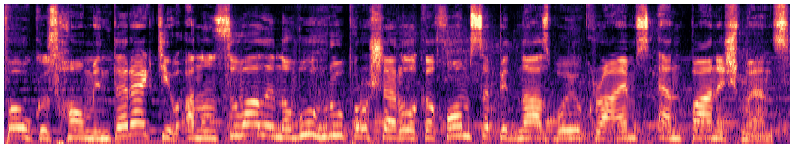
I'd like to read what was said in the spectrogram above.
Focus Home Interactive анонсували нову гру про Шерлока Холмса під назвою Crimes and Punishments.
